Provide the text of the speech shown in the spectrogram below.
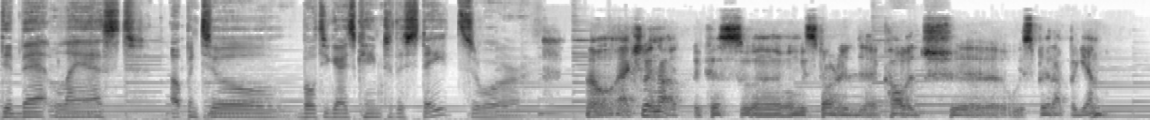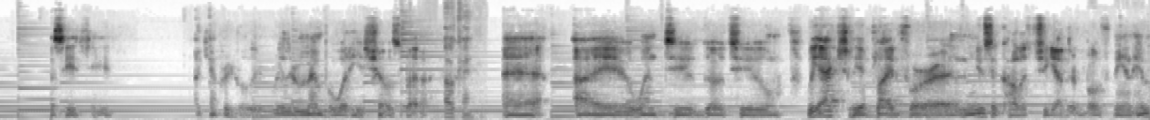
Did that last up until both you guys came to the states, or? No, actually not, because uh, when we started uh, college, uh, we split up again. Because he, he, I can't really really remember what he chose, but okay. Uh, I went to go to. We actually applied for a music college together, both me and him.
